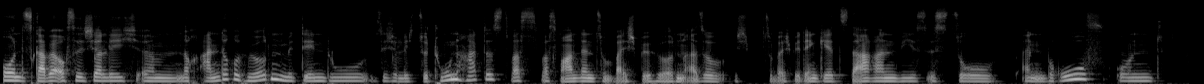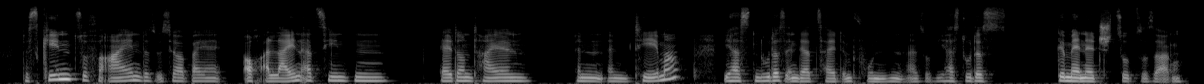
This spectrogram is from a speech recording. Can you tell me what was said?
Und es gab ja auch sicherlich ähm, noch andere Hürden, mit denen du sicherlich zu tun hattest. Was, was waren denn zum Beispiel Hürden? Also ich zum Beispiel denke jetzt daran, wie es ist, so einen Beruf und das Kind zu vereinen. Das ist ja bei auch alleinerziehenden Elternteilen ein, ein Thema. Wie hast du das in der Zeit empfunden? Also wie hast du das gemanagt sozusagen?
